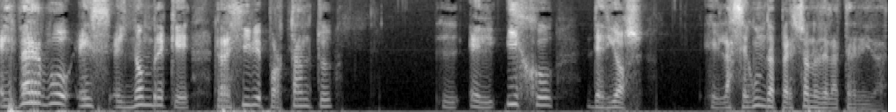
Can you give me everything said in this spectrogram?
El verbo es el nombre que recibe, por tanto, el Hijo de Dios, eh, la segunda persona de la Trinidad.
